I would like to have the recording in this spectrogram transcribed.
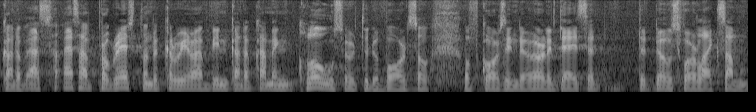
kind of as as I've progressed on the career, I've been kind of coming closer to the board. So, of course, in the early days, uh, th those were like some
